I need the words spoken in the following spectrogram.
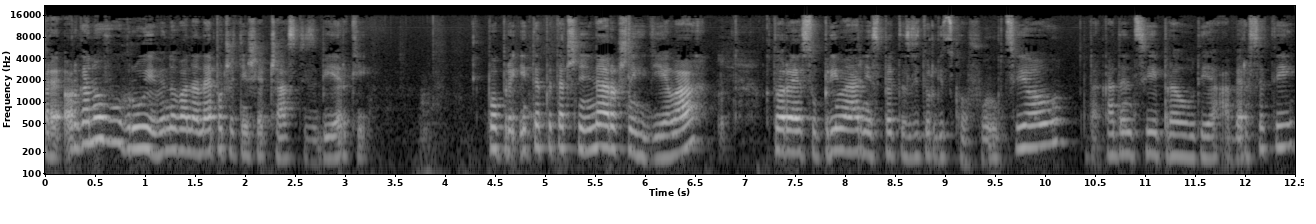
Pre organovú hru je venovaná najpočetnejšia časť zbierky. Popri interpretačne nenáročných dielach, ktoré sú primárne späté s liturgickou funkciou, teda kadencie, prelúdia a versety,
